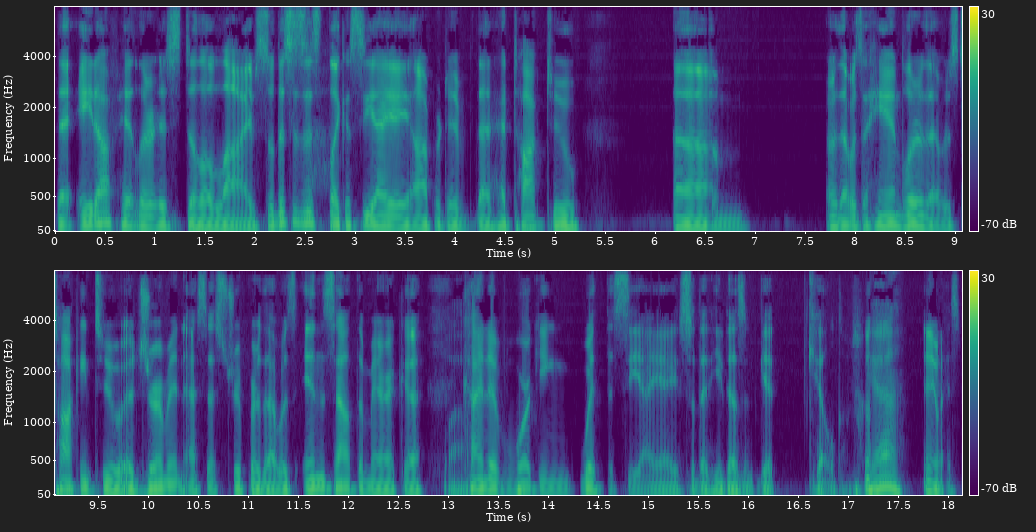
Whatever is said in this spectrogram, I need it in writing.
that Adolf Hitler is still alive. So this is just like a CIA operative that had talked to, um, or that was a handler that was talking to a German SS trooper that was in South America, Wow. kind of working with the CIA so that he doesn't get killed. yeah. Anyways,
